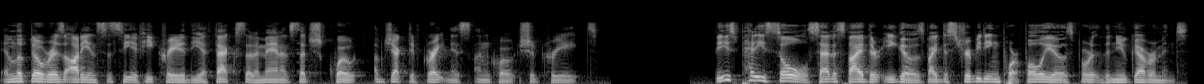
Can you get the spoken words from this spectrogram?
and looked over his audience to see if he created the effects that a man of such, quote, objective greatness, unquote, should create. These petty souls satisfied their egos by distributing portfolios for the new government.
